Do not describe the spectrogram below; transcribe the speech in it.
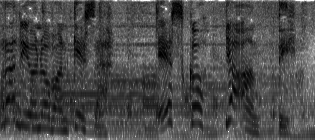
Radio Novan kesä. Esko ja Antti.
